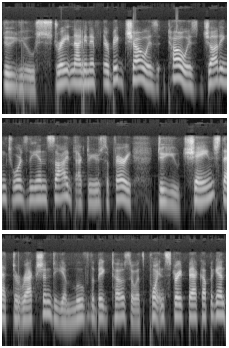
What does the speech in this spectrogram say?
Do you straighten? I mean, if their big toe is toe is jutting towards the inside, Dr. Yusufari, do you change that direction? Do you move the big toe so it's pointing straight back up again?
